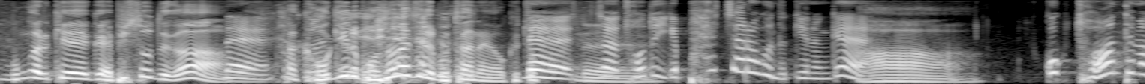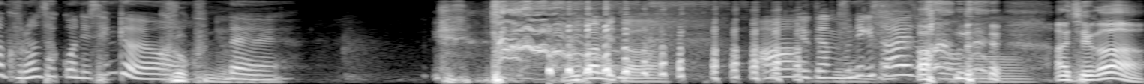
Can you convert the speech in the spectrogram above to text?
뭔가 이렇게 그 에피소드가 네. 다 거기를 벗어나지를 못하네요. 그쪽. 네, 진짜 저도 이게 팔자라고 느끼는 게꼭아 저한테만 그런 사건이 생겨요. 그렇군요. 네. 유감이다. 아 유감. 분위기 싸해졌어. 어. 아 제가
